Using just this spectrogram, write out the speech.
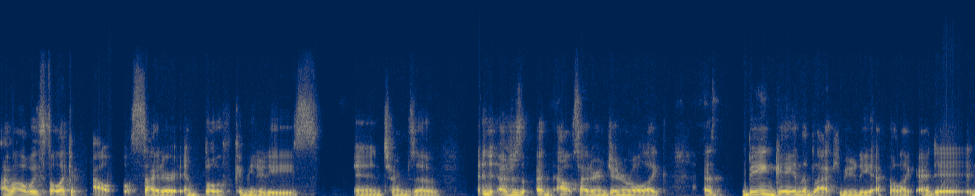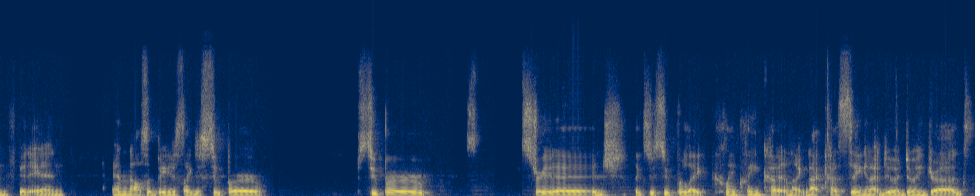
I've always felt like an outsider in both communities in terms of, and I was just an outsider in general. Like being gay in the black community, I felt like I didn't fit in, and also being just like just super, super straight edge, like just super like clean, clean cut, and like not cussing and not doing doing drugs.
